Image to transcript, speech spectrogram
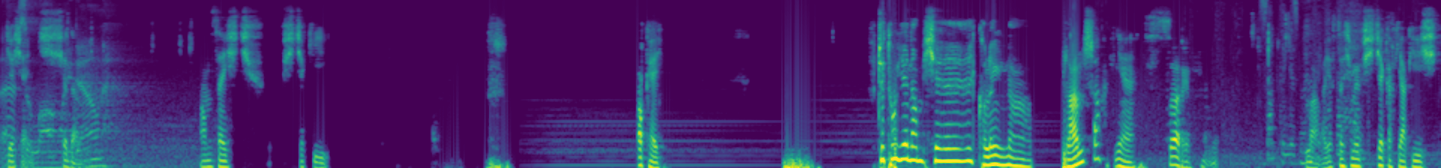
That's 10, a long way 7. down. Mam zejść w ścieki. Okej. Wczytuje nam się kolejna plansza? Nie, sorry. up jesteśmy w ściekach jakiś.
